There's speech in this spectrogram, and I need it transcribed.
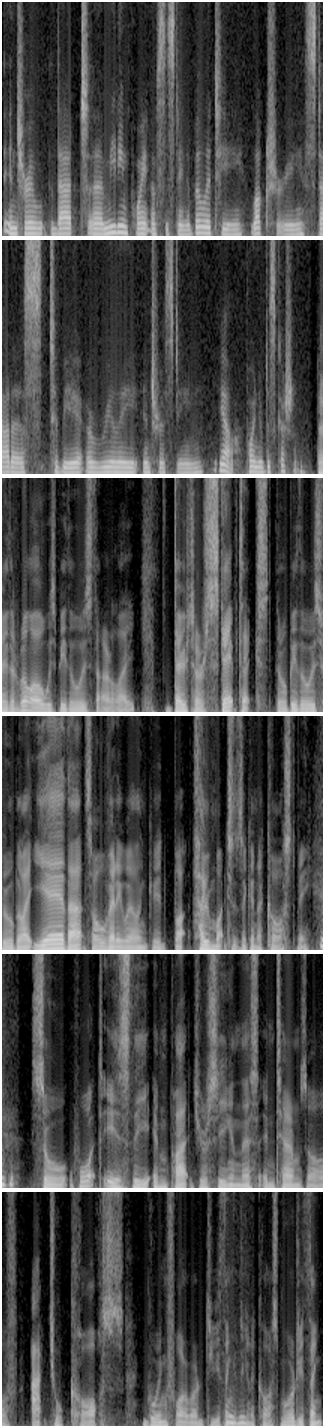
inter- that uh, meeting point of sustainability, luxury, status to be a really interesting, yeah, point of discussion. Now, there will always be those that are like doubters, skeptics. There will be those who will be like, yeah, that's all very well and good, but how much is it going to cost me? Mm-hmm. So, what is the impact you're seeing in this in terms of actual costs going forward? Do you think mm-hmm. it's going to cost more? Do you think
